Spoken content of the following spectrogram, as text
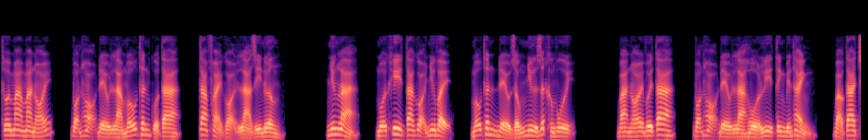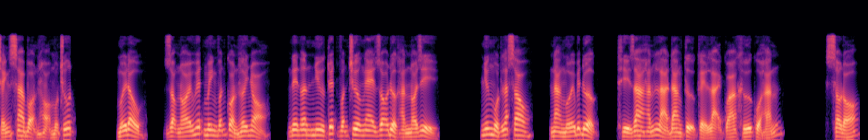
Thôi ma ma nói, bọn họ đều là mẫu thân của ta, ta phải gọi là di nương. Nhưng là, mỗi khi ta gọi như vậy, mẫu thân đều giống như rất không vui. Bà nói với ta, bọn họ đều là hồ ly tinh biến thành, bảo ta tránh xa bọn họ một chút. Mới đầu, giọng nói huyết minh vẫn còn hơi nhỏ, nên ân như tuyết vẫn chưa nghe rõ được hắn nói gì. Nhưng một lát sau, nàng mới biết được, thì ra hắn là đang tự kể lại quá khứ của hắn. Sau đó,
